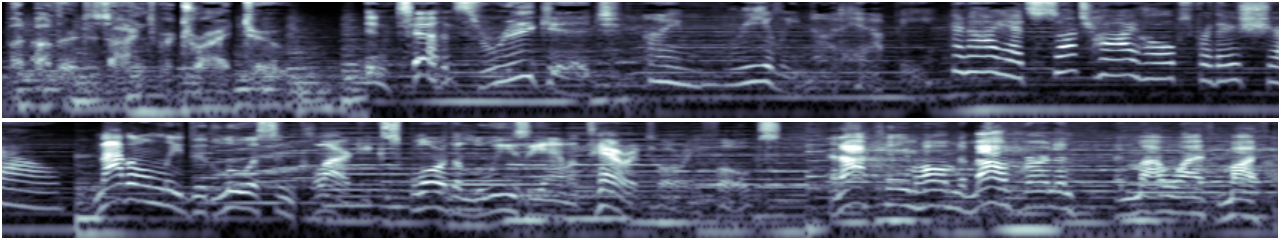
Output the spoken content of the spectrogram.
But other designs were tried too. Intense wreckage. I'm really not happy. And I had such high hopes for this show. Not only did Lewis and Clark explore the Louisiana Territory, folks, and I came home to Mount Vernon and my wife Martha.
